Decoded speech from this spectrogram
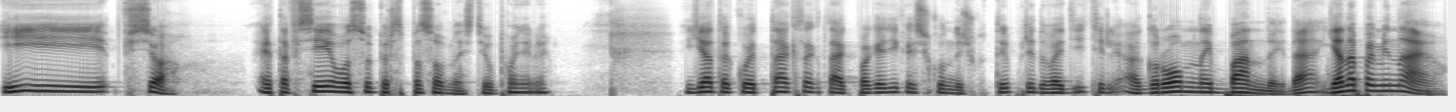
И все. Это все его суперспособности, вы поняли? Я такой, так, так, так, погоди-ка секундочку. Ты предводитель огромной банды, да? Я напоминаю,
